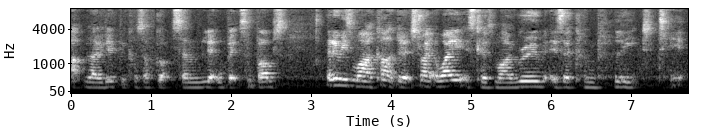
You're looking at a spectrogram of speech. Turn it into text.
uploaded because I've got some little bits and bobs. The only reason why I can't do it straight away is because my room is a complete tip.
